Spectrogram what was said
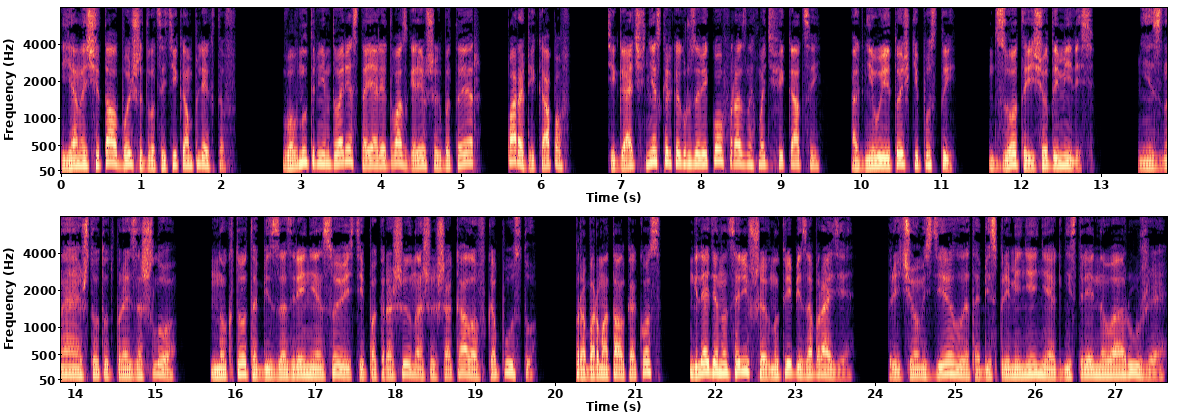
Я насчитал больше 20 комплектов. Во внутреннем дворе стояли два сгоревших БТР, пара пикапов, Тягач, несколько грузовиков разных модификаций. Огневые точки пусты. Дзоты еще дымились. Не знаю, что тут произошло, но кто-то без зазрения совести покрошил наших шакалов в капусту. Пробормотал кокос, глядя на царившее внутри безобразие. Причем сделал это без применения огнестрельного оружия.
